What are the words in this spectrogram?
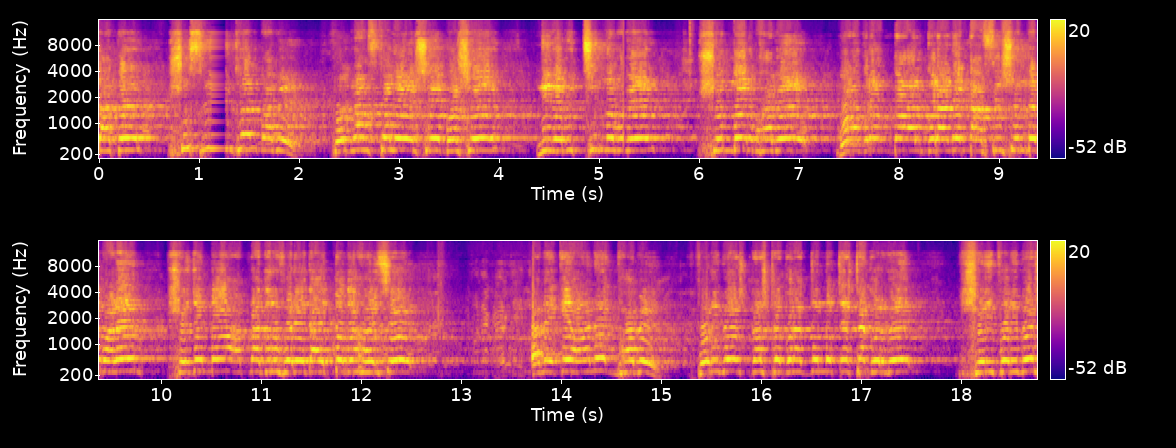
যাতে সুশৃঙ্খলভাবে প্রোগ্রাম স্থলে এসে বসে নিরবিচ্ছিন্নভাবে, সুন্দরভাবে মহাগ্রন্থ আল কোরআনের তাফসির শুনতে পারেন, সেজন্য আপনাদের উপরে দায়িত্ব দেওয়া হয়েছে। অনেকে অনেকভাবে পরিবেশ নষ্ট করার জন্য চেষ্টা করবে, সেই পরিবেশ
